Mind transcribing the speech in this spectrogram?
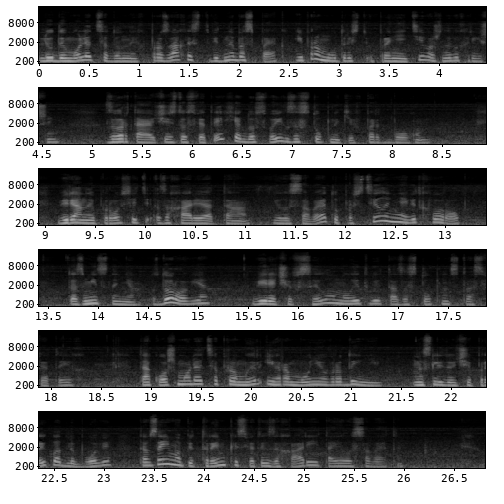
Люди моляться до них про захист від небезпек і про мудрість у прийнятті важливих рішень, звертаючись до святих як до своїх заступників перед Богом. Віряни просять Захарія та Єлисавету про зцілення від хвороб та зміцнення здоров'я, вірячи в силу молитви та заступництва святих. Також моляться про мир і гармонію в родині, наслідуючи приклад любові та взаємопідтримки святих Захарії та Єлисавети.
